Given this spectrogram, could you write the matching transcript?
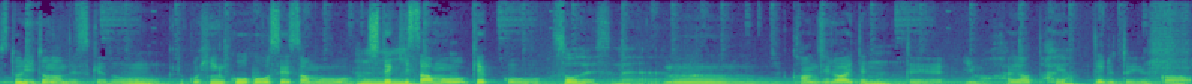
ストリートなんですけど、うん、結構貧困法制さも知的さも結構、そうですね。うん。感じるアイテムって今はや流行ってるというか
